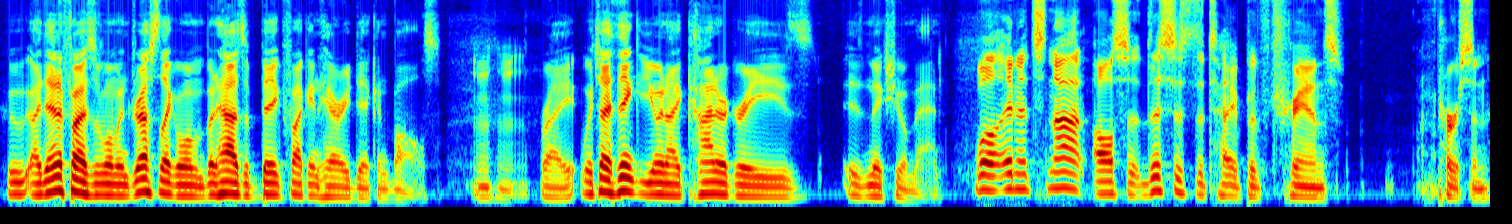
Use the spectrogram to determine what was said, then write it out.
who identifies as a woman, dressed like a woman, but has a big fucking hairy dick and balls, Mm-hmm. right? Which I think you and I kind of agree is, is makes you a man. Well, and it's not also. This is the type of trans person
